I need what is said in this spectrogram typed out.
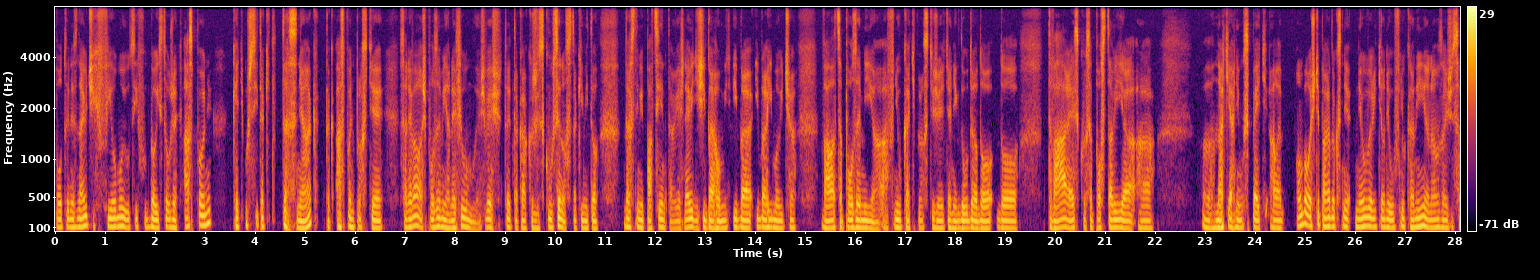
bol to jeden z najväčších filmujúcich futbalistov, že aspoň keď už si taký drsňák, tak aspoň proste sa neváľaš po zemi a nefilmuješ, vieš, to je taká akože skúsenosť s takýmito drsnými pacientami, vieš, nevidíš Ibrahom, Ibra, Ibrahimoviča váľať sa po zemi a, a fňúkať proste, že ťa niekto udrel do, do tváre, skôr sa postaví a, a, natiahne mu späť, ale on bol ešte paradoxne neuveriteľne ufňukaný a naozaj, že sa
